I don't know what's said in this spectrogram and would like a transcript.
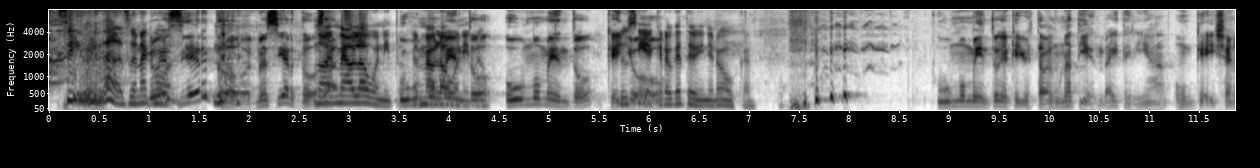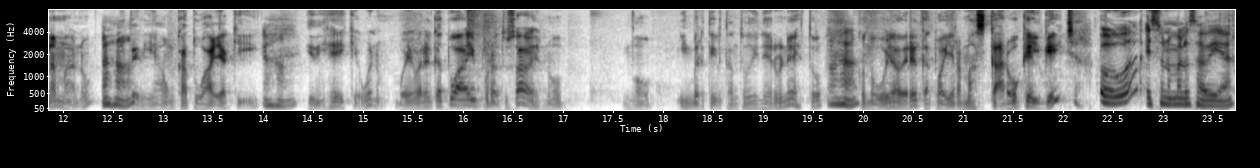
Sí, ¿verdad? Suena No como. es cierto, no es cierto. O No, sea, él me habla bonito, Hubo él me habla momento, bonito. hubo un momento que Lucía, yo. creo que te vinieron a buscar. Hubo un momento en el que yo estaba en una tienda y tenía un geisha en la mano Ajá. y tenía un catuay aquí. Ajá. Y dije, "Ey, que bueno, voy a llevar el catuay, por ahí tú sabes, no, no invertir tanto dinero en esto. Ajá. Cuando voy a ver, el catuay era más caro que el geisha. Oh, eso no me lo sabía.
